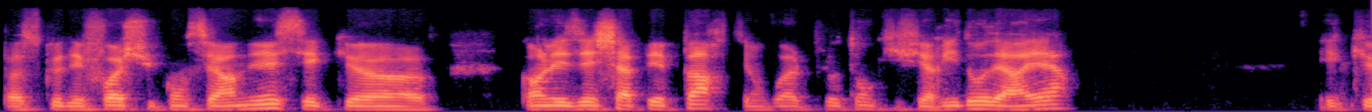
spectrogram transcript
parce que des fois je suis concerné, c'est que quand les échappés partent et on voit le peloton qui fait rideau derrière, et que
